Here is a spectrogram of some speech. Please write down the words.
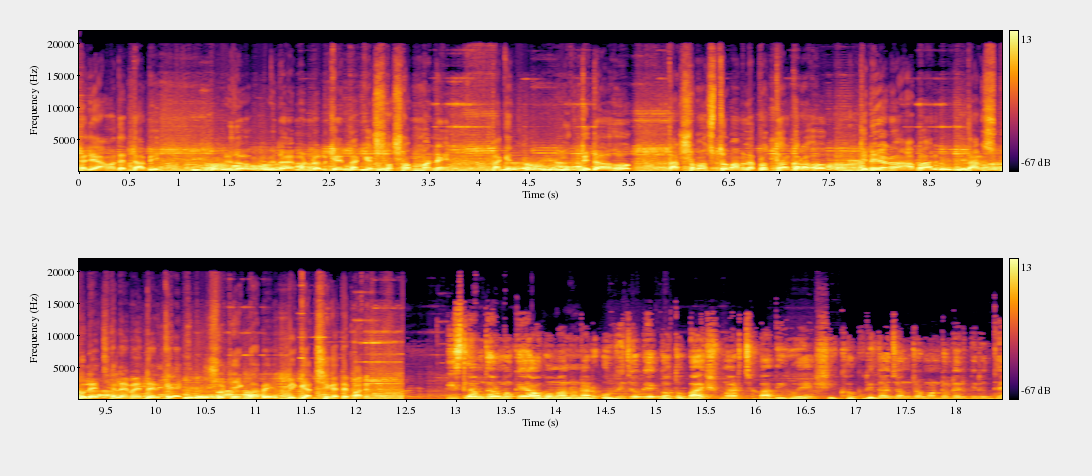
কাজে আমাদের দাবি, হৃদয় মণ্ডলকে তাকে সসম্মানে তাকে মুক্তি দেওয়া হোক, তার সমস্ত মামলা প্রত্যাহার করা হোক, তিনি যেন আবার তার স্কুলে ছেলে মেয়েদেরকে সঠিকভাবে বিজ্ঞান শেখাতে পারেন। ইসলাম ধর্মকে অবমাননার অভিযোগে গত বাইশ মার্চ বাদী হয়ে শিক্ষক হৃদয়চন্দ্র মণ্ডলের বিরুদ্ধে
